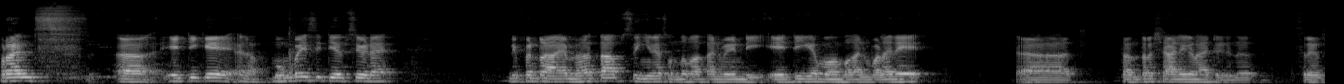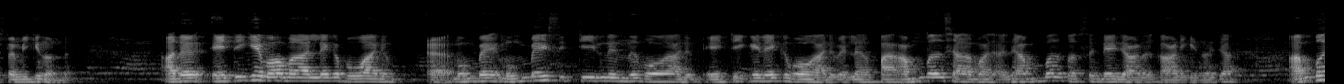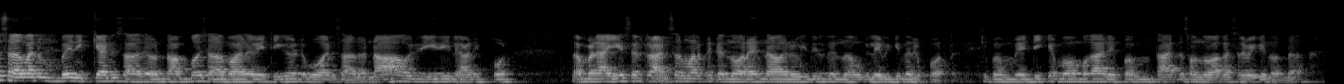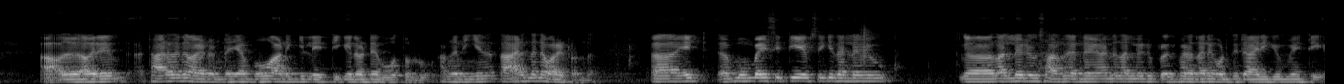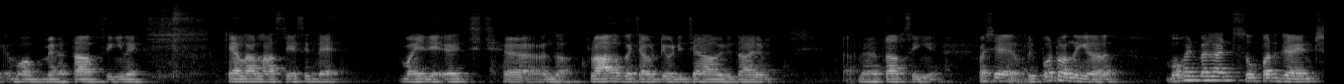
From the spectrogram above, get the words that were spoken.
Friends A T K അല്ല Mumbai city F സിയുടെ ഡിഫൻഡറായ മെഹതാബ് സിംഗിനെ സ്വന്തമാക്കാൻ വേണ്ടി A T K Mohun Bagan വളരെ തന്ത്രശാലികളായിട്ടിരുന്ന് ശ്ര- ശ്രമിക്കുന്നുണ്ട്. അത് എ ടി കെ മോഹൻ പോകാനും മുംബൈ മുംബൈ സിറ്റിയിൽ നിന്ന് പോകാനും എ ടി കെയിലേക്ക് പോകാനും എല്ലാം അമ്പത് ശതമാനം അല്ലെങ്കിൽ അമ്പത് പെർസെന്റേജ് ആണ് കാണിക്കുന്നത്. വെച്ചാൽ അമ്പത് ശതമാനം മുമ്പേ നിൽക്കാനും സാധ്യതയുണ്ട്. അമ്പത് ശതമാനം എ ടി കെയിലോട്ട് പോകാനും സാധ്യതയുണ്ട്. ആ ഒരു രീതിയിലാണ് ഇപ്പോൾ നമ്മുടെ I S L transfer market എന്ന് പറയുന്ന ആ ഒരു ഇതിൽ നിന്ന് നമുക്ക് ലഭിക്കുന്ന റിപ്പോർട്ട് ഇപ്പം എ ടി കെ മോഹൻ ഇപ്പം താരത്തെ സ്വന്തമാക്കാൻ ശ്രമിക്കുന്നുണ്ട്. അത് അവർ താരം തന്നെ പറഞ്ഞിട്ടുണ്ട് ഞാൻ പോവുകയാണെങ്കിൽ കെയിലോട്ടേ പോകത്തുള്ളൂ. അങ്ങനെ ഇങ്ങനെ താരം തന്നെ പറഞ്ഞിട്ടുണ്ട്. മുംബൈ സിറ്റി എഫ് സിക്ക് നല്ലൊരു നല്ലൊരു സാധ്യത തന്നെ അല്ല നല്ലൊരു പ്രതിഫലം തന്നെ കൊടുത്തിട്ടായിരിക്കും എ ടി മെഹത്താബ് സിംഗിനെ കേരള ബ്ലാസ്റ്റേഴ്സിന്റെ വൈര്യ എന്താ ഫ്ലാഗ് ഒക്കെ ചവിട്ടി പിടിച്ച ആ ഒരു താരം മെഹതാബ് സിംഗ്. പക്ഷേ റിപ്പോർട്ട് വന്നിരിക്കുകയാണ് മോഹൻ ബഗാൻ സൂപ്പർ ജയന്റ്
